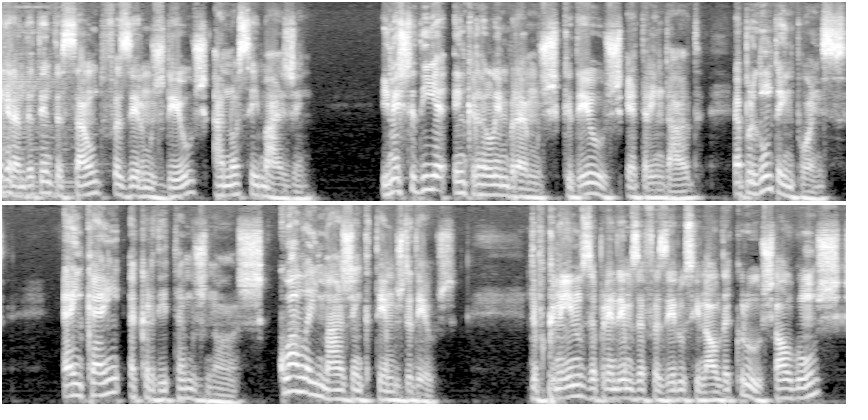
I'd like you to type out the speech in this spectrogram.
É grande a tentação de fazermos Deus à nossa imagem. E neste dia em que relembramos que Deus é Trindade, a pergunta impõe-se: em quem acreditamos nós? Qual a imagem que temos de Deus? De pequeninos aprendemos a fazer o sinal da cruz, alguns,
